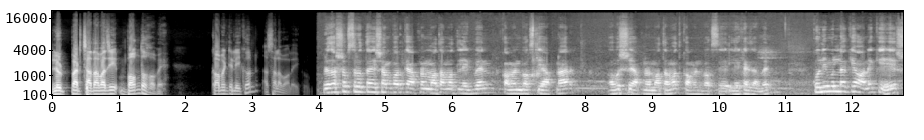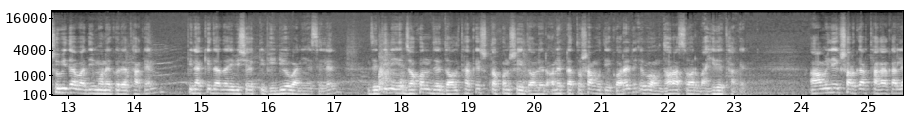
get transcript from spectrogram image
লুটপাট, চাঁদাবাজি বন্ধ হবে? কমেন্টে লিখুন, আসসালামু আলাইকুম। প্রিয় দর্শক শ্রোতা এই সম্পর্কে আপনার মতামত লিখবেন, কমেন্ট বক্সটি আপনার, অবশ্যই আপনার মতামত কমেন্ট বক্সে লিখে যাবেন। কলিমুল্লাহকে অনেকে সুবিধাবাদী মনে করে থাকেন। পিনাক্কি দাদা এই বিষয়ে একটি ভিডিও বানিয়েছিলেন, যে তিনি যখন যে দল থাকে, তখন সেই দলের অনেকটা তোষামতি করেন এবং ধরাছোঁয়ার বাহিরে থাকেন। আওয়ামী লীগ সরকার থাকাকালে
